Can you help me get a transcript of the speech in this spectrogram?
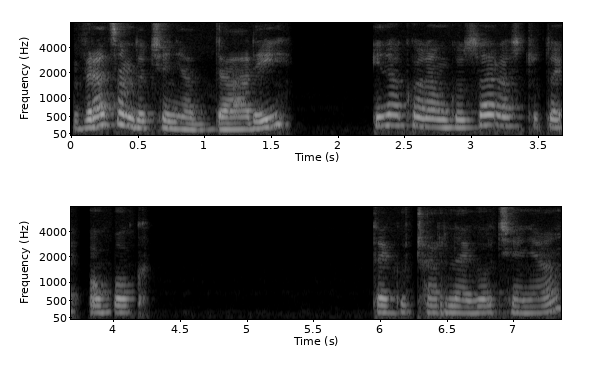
Wracam do cienia Daddy i nakładam go zaraz tutaj obok tego czarnego cienia.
